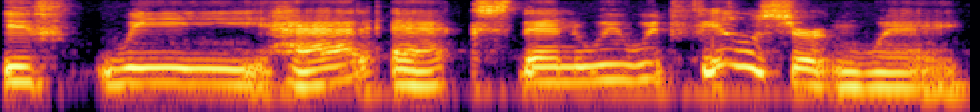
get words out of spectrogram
if we had X, then we would feel a certain way,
